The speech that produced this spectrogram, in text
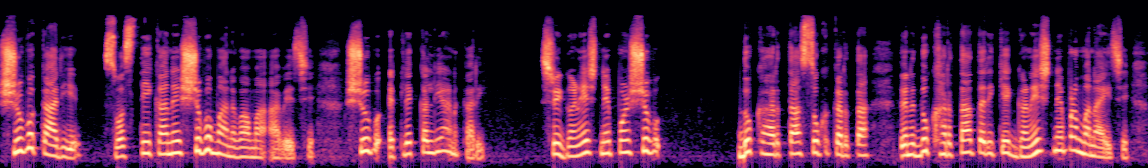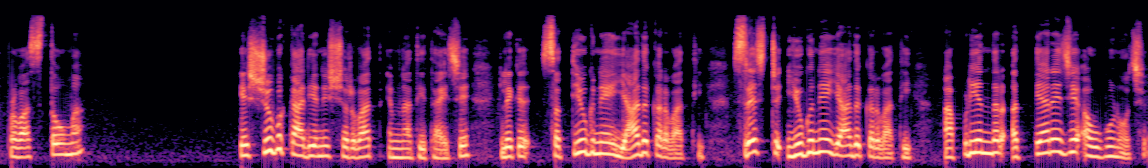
શુભ કાર્ય સ્વસ્તિકાને શુભ માનવામાં આવે છે. શુભ એટલે કલ્યાણકારી. શ્રી ગણેશને પણ શુભ દુઃખ હરતા, સુખ કરતા તેને દુઃખ હરતા તરીકે ગણેશને પણ મનાય છે. પણ વાસ્તવમાં એ શુભ કાર્યની શરૂઆત એમનાથી થાય છે. એટલે કે સતયુગને યાદ કરવાથી, શ્રેષ્ઠ યુગને યાદ કરવાથી આપણી અંદર અત્યારે જે અવગુણો છે,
